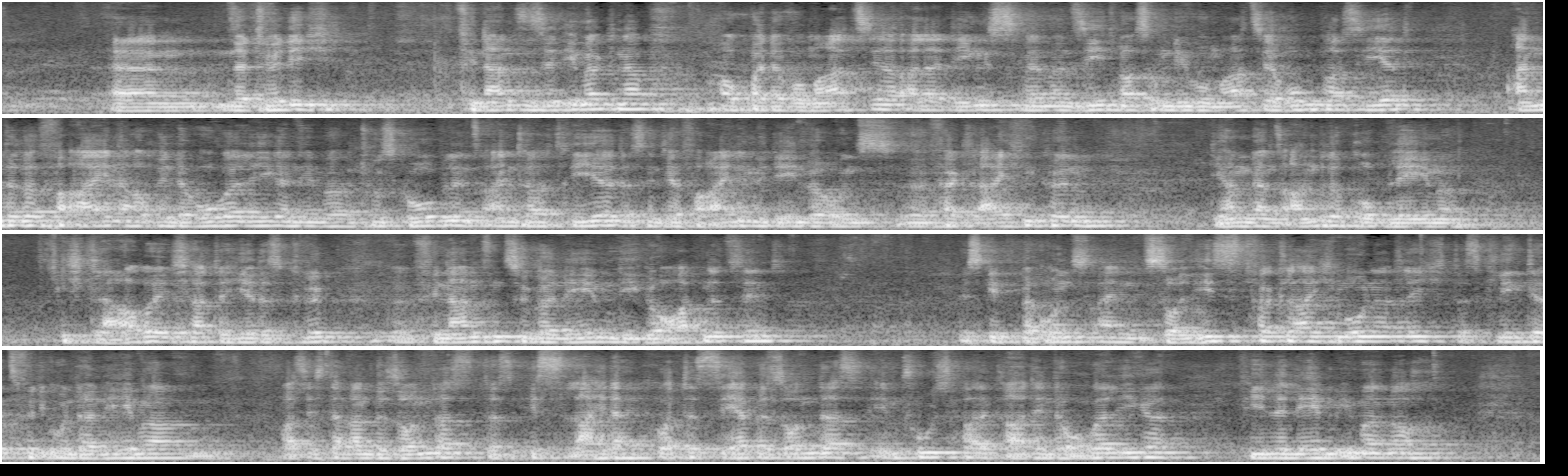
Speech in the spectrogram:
ähm, natürlich, Finanzen sind immer knapp, auch bei der Vomatia. Allerdings, wenn man sieht, was um die Vomatia herum passiert, andere Vereine, auch in der Oberliga, nehmen wir TuS Koblenz, Eintracht Trier, das sind ja Vereine, mit denen wir uns äh, vergleichen können, die haben ganz andere Probleme. Ich glaube, ich hatte hier das Glück, Finanzen zu übernehmen, die geordnet sind. Es gibt bei uns einen Soll-Ist-Vergleich monatlich. Das klingt jetzt für die Unternehmer, was ist daran besonders? Das ist leider Gottes sehr besonders im Fußball, gerade in der Oberliga. Viele leben immer noch,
